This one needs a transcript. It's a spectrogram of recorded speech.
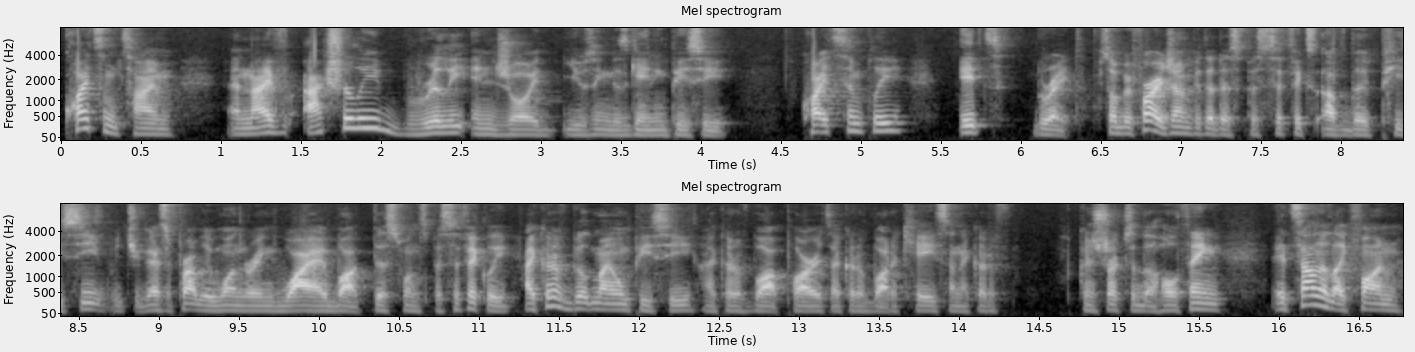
quite some time and I've actually really enjoyed using this gaming PC. Quite simply, it's great. So before I jump into the specifics of the PC, which you guys are probably wondering why I bought this one specifically, I could have built my own PC, I could have bought parts, I could have bought a case, and I could have constructed the whole thing. It sounded like fun,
